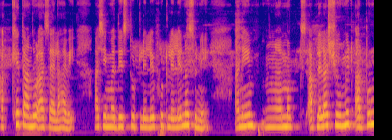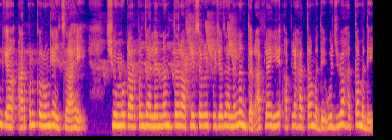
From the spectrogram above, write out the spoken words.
अख्खे तांदूळ असायला हवे. असे मध्येच तुटलेले फुटलेले नसू नये आणि मग आपल्याला शिवमीठ अर्पण घ्या अर्पण करून घ्यायचं आहे. शिवमूठ अर्पण झाल्यानंतर आपली सगळी पूजा झाल्यानंतर आपल्या हे आपल्या हातामध्ये उजव्या हातामध्ये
